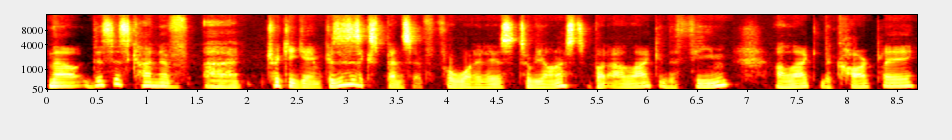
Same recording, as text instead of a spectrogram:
Now this is kind of a tricky game because this is expensive for what it is, to be honest. But I like the theme. I like the card play.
